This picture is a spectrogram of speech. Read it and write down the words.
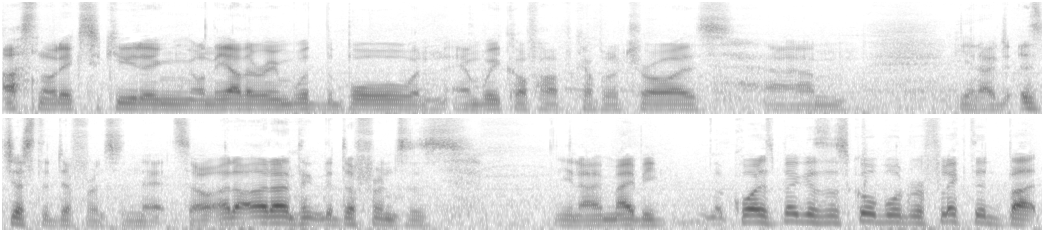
us not executing on the other end with the ball, and, and we cough up a couple of tries. Um, you know, it's just the difference in that. So I, I don't think the difference is you know, maybe not quite as big as the scoreboard reflected, but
